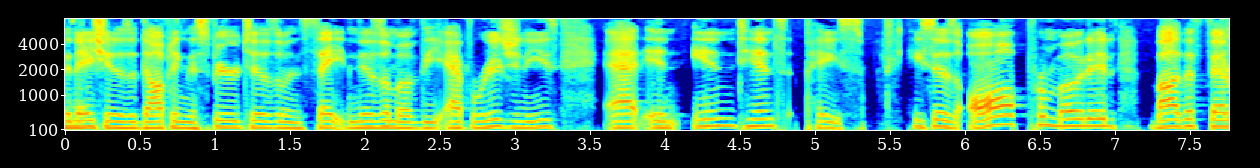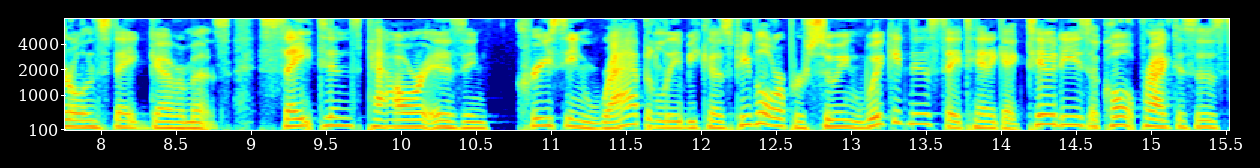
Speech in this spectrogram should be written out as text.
The nation is adopting the spiritism and Satanism of the Aborigines at an intense pace. He says, all promoted by the federal and state governments. Satan's power is increasing rapidly because people are pursuing wickedness, satanic activities, occult practices,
